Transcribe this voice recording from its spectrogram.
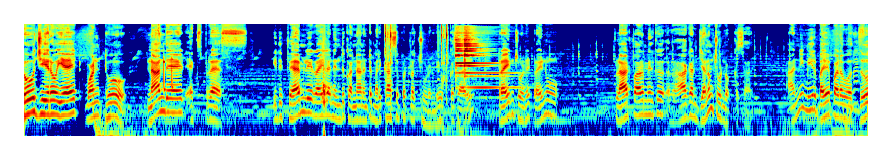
Two zero eight one two Nanded express ఇది ఫ్యామిలీ రైల్ అని ఎందుకు అన్నానంటే మరి కాసేపట్లో చూడండి ఒక్కసారి ట్రైన్ చూడండి. ట్రైను ప్లాట్ఫామ్ మీదకి రాగానే జనం చూడండి ఒక్కసారి. అన్నీ మీరు భయపడవద్దు.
